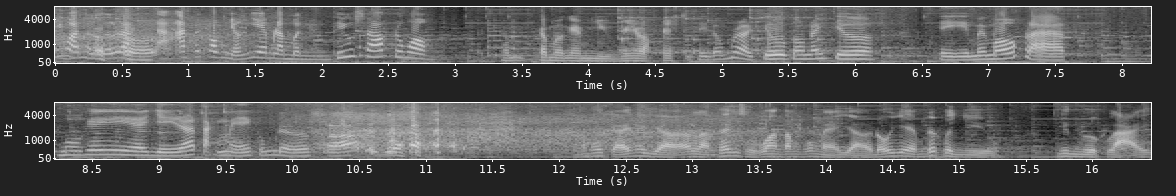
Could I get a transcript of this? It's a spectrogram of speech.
Nhưng mà thật sự là à, anh phải công nhận với em là mình thiếu sót đúng không? Cảm, cảm ơn em nhiều nghe lọc đi. Thì đúng rồi chưa con nói chưa. Thì mai mốt là mua cái gì đó tặng mẹ cũng được. Đó anh thấy kể nãy giờ là anh thấy cái sự quan tâm của mẹ vợ đối với em rất là nhiều. Nhưng ngược lại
